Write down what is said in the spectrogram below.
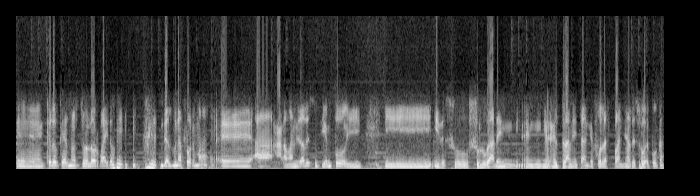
Eh, creo que es nuestro Lord Byron, de alguna forma, eh, a, la manera de su tiempo y, y, de su, su lugar en, el planeta, que fue la España de su época.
